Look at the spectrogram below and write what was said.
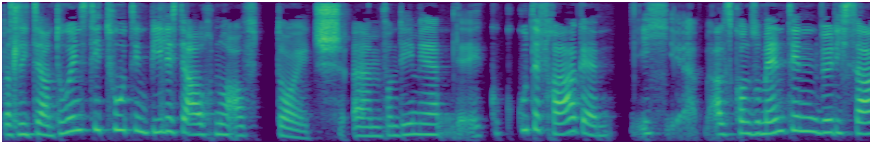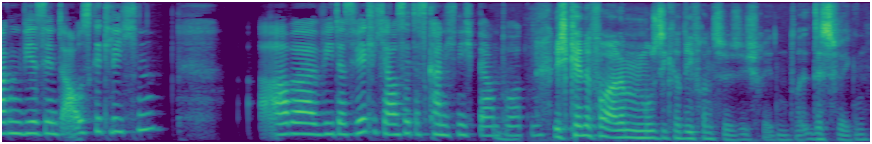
das Literaturinstitut in Biel ist ja auch nur auf Deutsch. Ähm, von dem her, äh, gute Frage. Ich äh, als Konsumentin würde ich sagen, wir sind ausgeglichen. Aber wie das wirklich aussieht, das kann ich nicht beantworten. Ich kenne vor allem Musiker, die Französisch reden. Deswegen.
